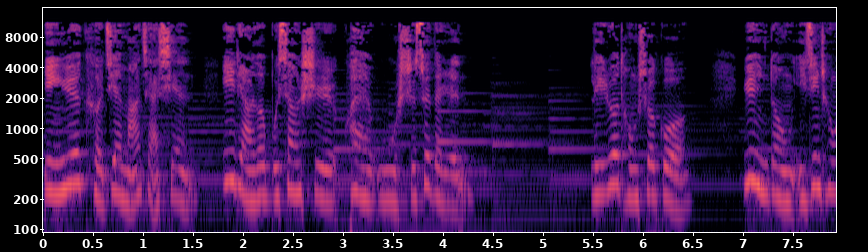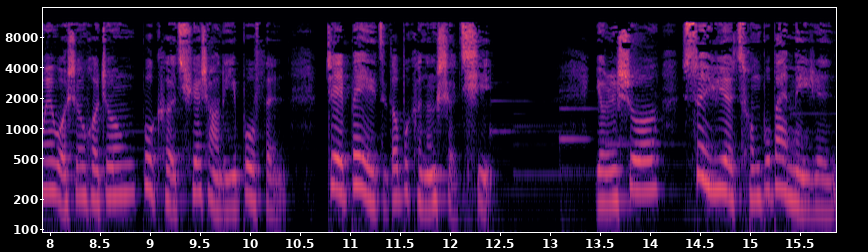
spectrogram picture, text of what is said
隐约可见马甲线，一点都不像是快五十岁的人。李若彤说过：“运动已经成为我生活中不可缺少的一部分，这辈子都不可能舍弃。”有人说：“岁月从不败美人”，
